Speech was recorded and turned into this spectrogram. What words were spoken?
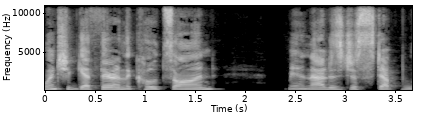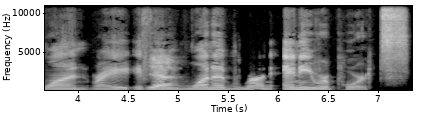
once you get there and the coat's on, man, that is just step one, right? If yeah. you want to run any reports,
